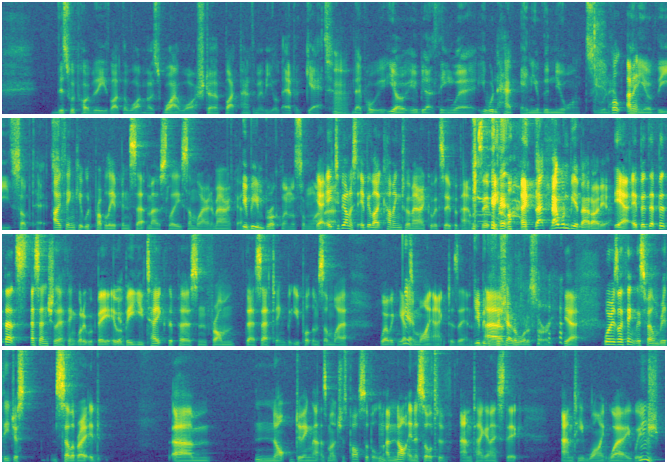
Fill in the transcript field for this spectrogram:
this would probably be like the white, most whitewashed uh, Black Panther movie you'll ever get. Hmm. They probably, you know, it'd be that thing where it wouldn't have any of the nuance. It wouldn't Well, I have mean, of the subtext. I think it would probably have been set mostly somewhere in America. it'd be in Brooklyn or something like yeah, that. it, to be honest, it'd be like coming to America with superpowers. It'd be like, that that wouldn't be a bad idea. yeah, it, but that, but that's essentially, I think, what it would be. It Yeah. would be you take the person from their setting, but you put them somewhere where we can get Yeah. some white actors in. You'd be the Um, fish out of water story. yeah. Whereas I think this film really just celebrated um, not doing that as much as possible, Hmm. and not in a sort of antagonistic, anti-white way, which Hmm.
